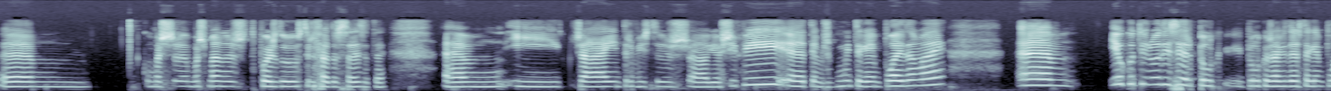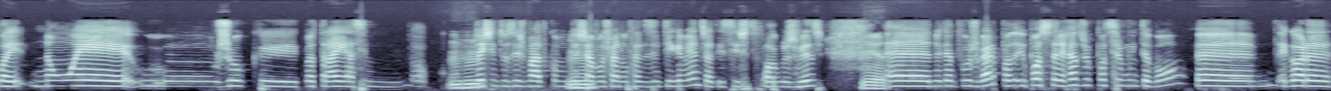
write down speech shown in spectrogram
ehm, com umas, umas semanas depois do Street Fighter 6 até. Um, e já há entrevistas ao Yoshi P, eh, temos muita gameplay também. Um, eu continuo a dizer, pelo, pelo que eu já vi desta gameplay, não é um jogo que me atrai assim, ou Uhum. deixa entusiasmado como Uhum. deixavam os Final Fantasy antigamente, já disse isto algumas vezes. Yeah. Uh, no entanto, vou jogar. Eu posso estar errado, o jogo pode ser muito bom. Uh, agora,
